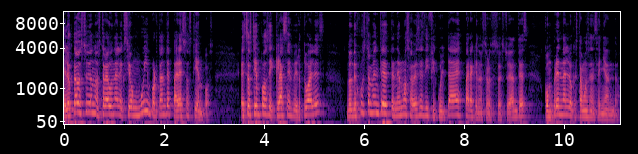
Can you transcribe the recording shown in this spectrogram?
El octavo estudio nos trae una lección muy importante para estos tiempos. Estos tiempos de clases virtuales, donde justamente tenemos a veces dificultades para que nuestros estudiantes comprendan lo que estamos enseñando.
